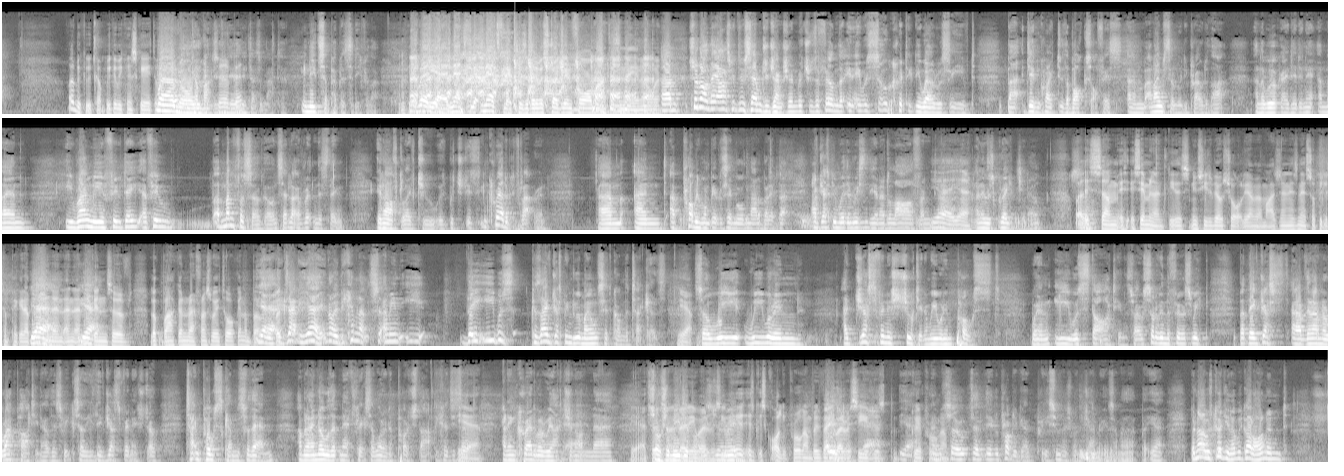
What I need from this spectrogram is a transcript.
Well, we, can- we, can, we, can, we can skate. Well, we no, you come back to it it, it doesn't matter. You need some publicity for that. Yeah, well, yeah, Netflix, Netflix is a bit of a struggling format, isn't it? You know. Um, so no, they asked me to do Cemetery Junction, which was a film that it, it was so critically well received, but didn't quite do the box office, um, and I'm still really proud of that and the work I did in it. And then he rang me a few day, a few, a month or so ago, and said, "Look, I've written this thing in Afterlife 2, which is incredibly flattering." Um, and I probably won't be able to say more than that about it, but I've just been with him recently and had a laugh, and Yeah, yeah. and it was great, you know. Well, So- it's um, it's, it's imminently. This new season will be out shortly. I'm imagining, isn't it? So people can pick it up Yeah, then and and, and yeah. they can sort of look back and reference what you're talking about. Yeah, But- exactly. Yeah, no, it became that. So, I mean, he, they, he was because I've just been doing my own sitcom, The Tuckers. Yeah. So we we were in. I just finished shooting, and we were in post when he was starting. So I was sort of in the first week, but they've just uh, they're having a wrap party now this week, so they've just finished. So time post comes for them. I mean, I know that Netflix. I wanted to push that because it's Yeah. had an incredible reaction on uh, Yeah, social media. well you know I mean? It's, it's a quality program, but it's very well received. Yeah, It's a yeah. great program. And so, so it'll probably be out pretty soonish, around January or something like that. But yeah, but no, it was good. You know, we got on and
